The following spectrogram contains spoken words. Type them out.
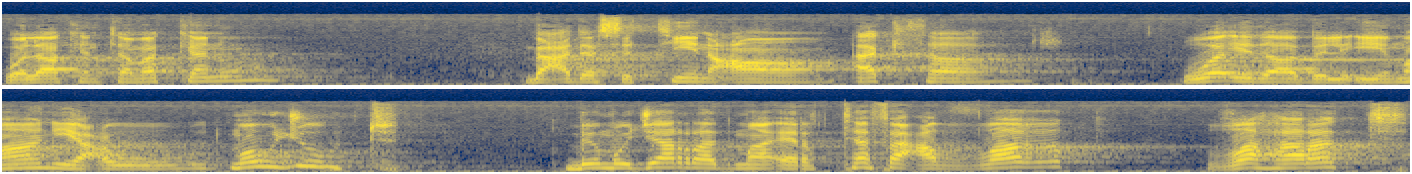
ولكن تمكنوا بعد ستين عام أكثر وإذا بالإيمان يعود موجود. بمجرد ما ارتفع الضغط ظهرت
